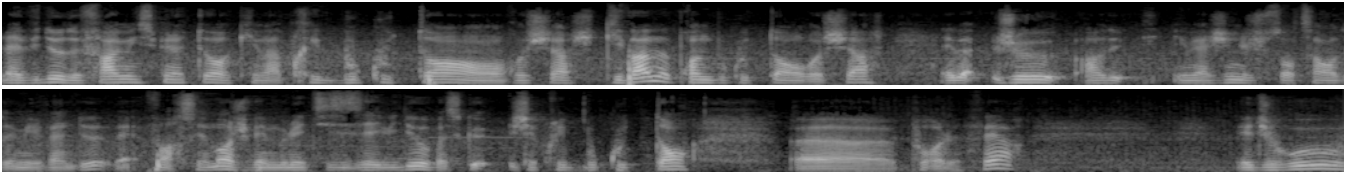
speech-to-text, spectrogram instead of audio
la vidéo de Farming Simulator qui m'a pris beaucoup de temps en recherche, qui va me prendre beaucoup de temps en recherche, et eh ben je, imagine je sors ça en 2022, ben forcément je vais monétiser la vidéo parce que j'ai pris beaucoup de temps euh, pour le faire. Et du coup,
